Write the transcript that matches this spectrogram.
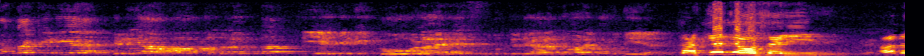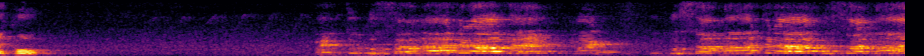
ਪਤਾ ਕਿਹੜੀ ਹੈ? ਜਿਹੜੀ ਆਹ ਮਤਲਬ ਧਰਤੀ ਹੈ ਜਿਹੜੀ ਗੋਲ ਹੈ ਇਹ ਸੂਰਜ ਦੇ ਆਲੇ ਦੁਆਲੇ ਘੁੰਮਦੀ ਹੈ। ਕਾਕੇ ਤੇ ਹੋਰ ਜੀ ਆਹ ਦੇਖੋ। ਮੈਂ ਤੂੰ ਗੁੱਸਾ ਨਾ ਚੜਾ ਮੈਂ ਮੈਂ ਤੂੰ ਗੁੱਸਾ ਨਾ ਚੜਾ ਗੁੱਸਾ ਨਾ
